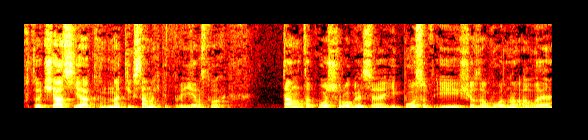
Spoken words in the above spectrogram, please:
В той час, як на тих самих підприємствах, там також робляться і посуд, і що завгодно, але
